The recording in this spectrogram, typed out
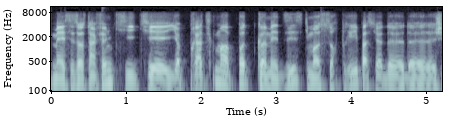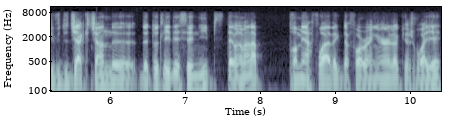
Mais c'est ça, c'est un film qui, qui y a pratiquement pas de comédie, ce qui m'a surpris parce que de, de- j'ai vu du Jack Chan de, de toutes les décennies, puis c'était vraiment la première fois avec The Foreigner là, que je voyais,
